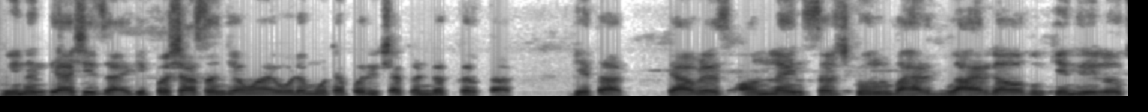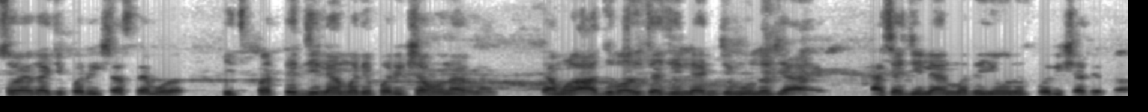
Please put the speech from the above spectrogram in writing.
विनंती अशीच आहे की प्रशासन जेव्हा एवढ्या मोठ्या परीक्षा कंडक्ट करतात घेतात त्यावेळेस ऑनलाईन सर्च करून बाहेर बाहेर गावातून केंद्रीय लोकसेवा आयोगाची परीक्षा असल्यामुळं ही प्रत्येक जिल्ह्यामध्ये परीक्षा होणार नाही. त्यामुळे आजूबाजूच्या जिल्ह्यांची मुलं जी आहेत अशा जिल्ह्यांमध्ये येऊनच परीक्षा देतात.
